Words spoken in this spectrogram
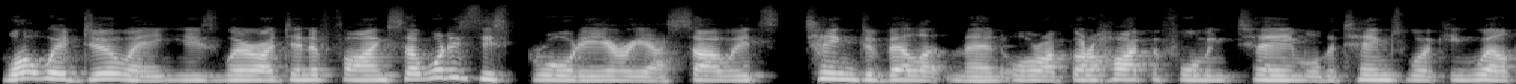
What we're doing is we're identifying. So, what is this broad area? So, it's team development, or I've got a high performing team, or the team's working well.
